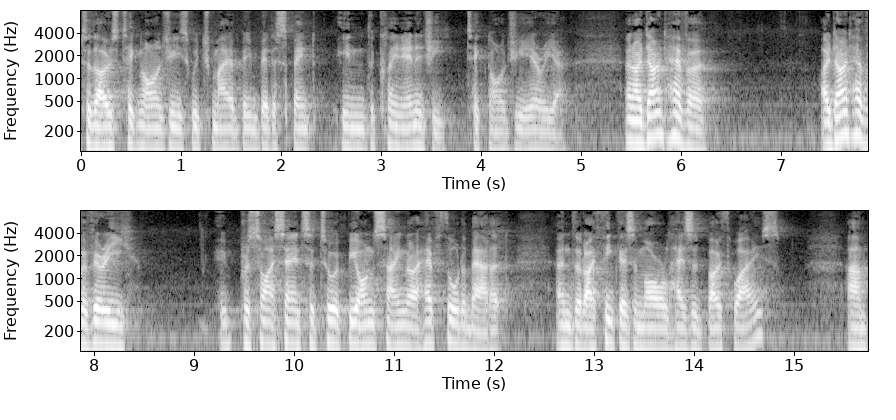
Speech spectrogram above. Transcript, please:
to those technologies which may have been better spent in the clean energy technology area. And I don't have a, I don't have a very eh, precise answer to it beyond saying that I have thought about it and that I think there's a moral hazard both ways. Um,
